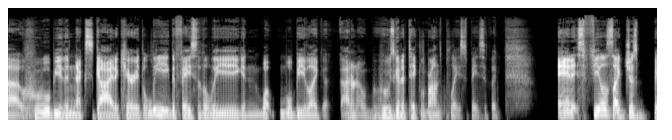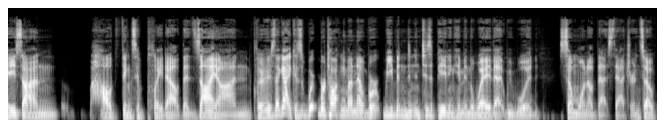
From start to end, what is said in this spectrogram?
uh, who will be the next guy to carry the league, the face of the league, and what will be like. I don't know who's going to take LeBron's place, basically. And it feels like just based on how things have played out, that Zion clearly is that guy because we're, we're talking about now. We're, we've been anticipating him in the way that we would someone of that stature, and so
